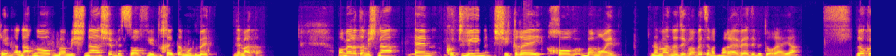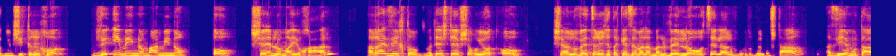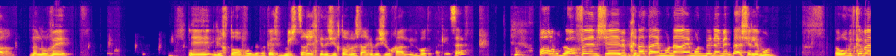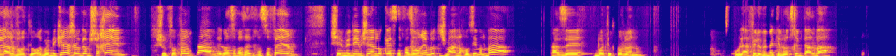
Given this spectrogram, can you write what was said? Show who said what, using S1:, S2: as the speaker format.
S1: כן, אנחנו במשנה שבסוף י"ח עמוד ב', למטה. אומרת המשנה, אין כותבין שטרי חוב במועד. למדנו את זה כבר, בעצם הגמרא הביאה את זה בתור ראייה. לא כותבים שטרי חוב, ואם אינו מאמינו, או שאין לו מה יאכל, הרי זה יכתוב. זאת אומרת, יש שתי אפשרויות, או שהלווה צריך את הכסף, אבל המלווה לא רוצה להלוות לו ללא שטר, אז יהיה מותר ללווה לכתוב או לבקש ממי שצריך כדי שיכתוב לו שטר כדי שיוכל ללוות את הכסף, או באופן שמבחינת האמונה, האמון ביניהם אין בעיה של אמון. הוא מתכוון להלוות לו, רק במקרה שם גם שכן, שהוא סופר סתם, לא סופר סתם, סליחה, סופר, שהם יודעים שאין לו כסף, אז אומרים לו, תשמע, אנחנו עושים הלוואה, אז אה, בוא תכתוב לנו. אולי אפילו באמת הם לא צריכים את ההלוואה.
